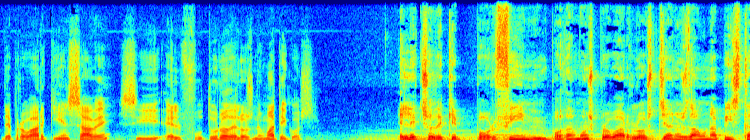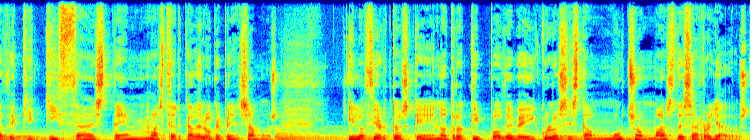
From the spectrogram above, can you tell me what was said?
de probar, quién sabe, si el futuro de los neumáticos. El hecho de que por fin podamos probarlos ya nos da una pista de que quizá estén más cerca de lo que pensamos. Y lo cierto es que en otro tipo de vehículos están mucho más desarrollados.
